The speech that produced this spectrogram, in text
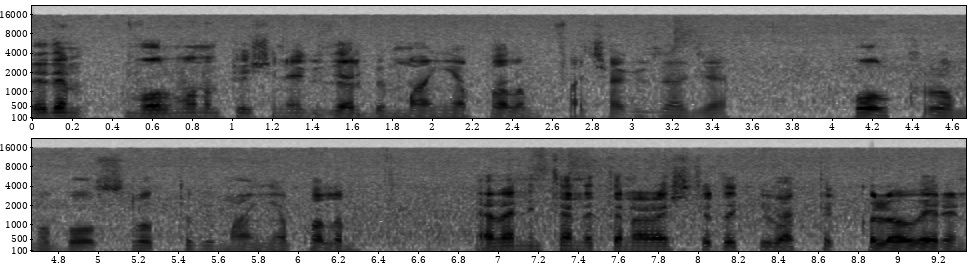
Dedim Volvo'nun peşine güzel bir man yapalım. Faça güzelce bol kromlu, bol slotlu bir man yapalım. Hemen internetten araştırdık bir baktık Glover'in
